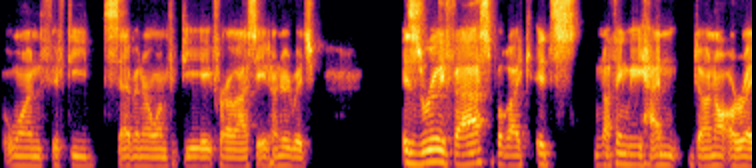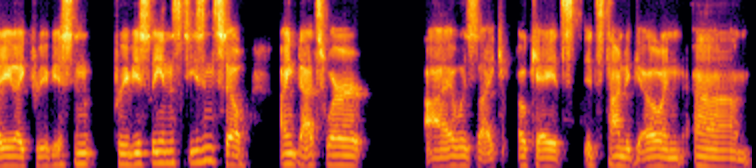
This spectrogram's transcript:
157 or 158 for our last 800 which is really fast but like it's nothing we hadn't done already like previous in, previously in the season. So i think that's where i was like okay it's it's time to go. And um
